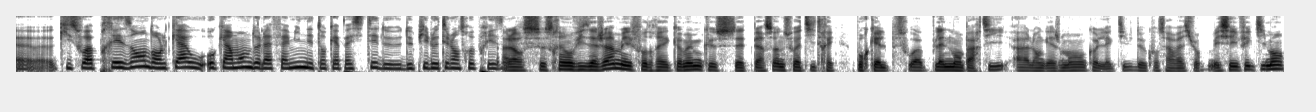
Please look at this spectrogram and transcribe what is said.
euh, qui soit présent dans le cas où aucun membre de la famille n'est en capacité de, piloter l'entreprise. Alors ce serait envisageable, mais il faudrait quand même que cette personne soit titrée pour qu'elle soit pleinement partie à l'engagement collectif de conservation. Mais c'est effectivement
